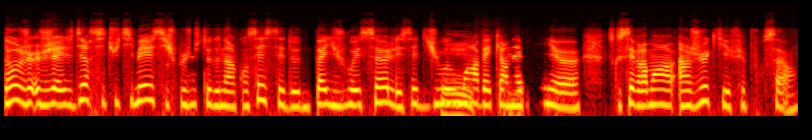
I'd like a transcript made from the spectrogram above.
Non, j'allais dire, si tu t'y mets, si je peux juste te donner un conseil, c'est de ne pas y jouer seul, essayer d'y jouer au mmh. moins avec un ami, parce que c'est vraiment un, jeu qui est fait pour ça. Hein.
